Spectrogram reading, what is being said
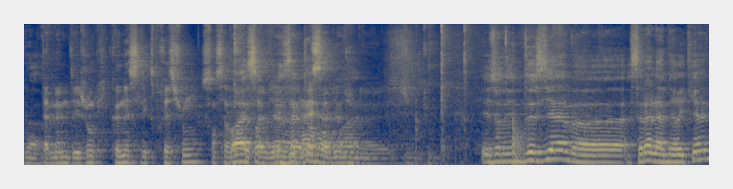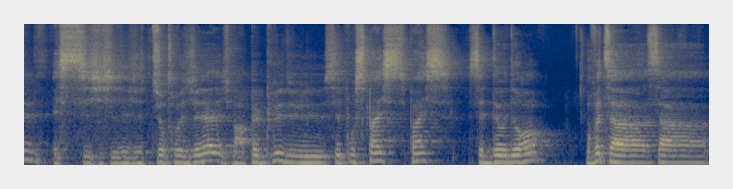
bah, T'as même des gens qui connaissent l'expression sans savoir Ouais, que ça vient, exactement, ça vient ouais. Et j'en ai une deuxième, euh, celle-là elle est américaine, et j'ai toujours trouvé génial, je me rappelle plus du... C'est pour Spice, Spice, c'est le déodorant. En fait c'est un,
